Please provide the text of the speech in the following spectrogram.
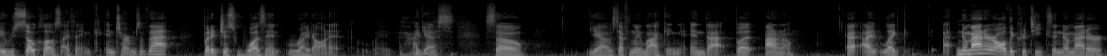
it was so close. I think in terms of that, but it just wasn't right on it. I Mm-hmm. guess. So, yeah, I was definitely lacking in that. But I don't know. I, I like, I- no matter all the critiques and no matter,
